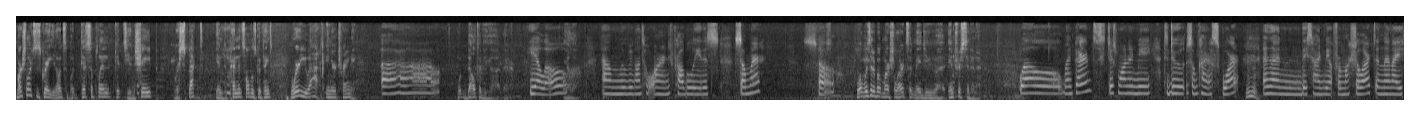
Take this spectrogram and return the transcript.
Martial arts is great. You know, it's about discipline, gets you in shape, respect, independence, all those good things. Where are you at in your training? Uh, What belt have you got there? yellow. Yellow. I'm moving on to orange probably this summer. So, What was it about martial arts that made you uh, interested in it? Well, my parents just wanted me to do some kind of sport, and then they signed me up for martial arts, and then I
